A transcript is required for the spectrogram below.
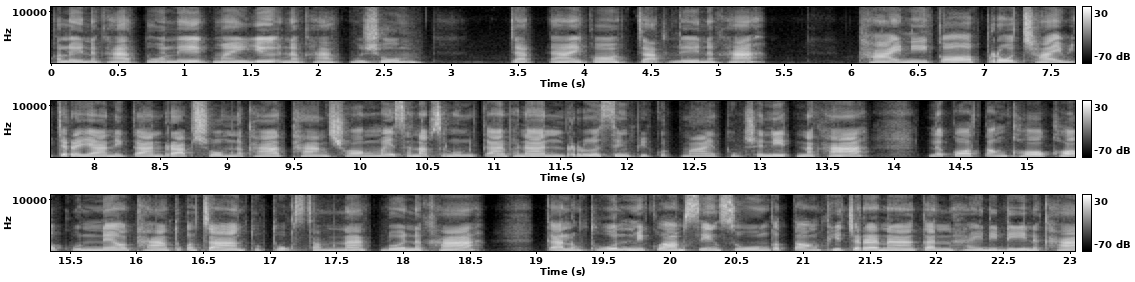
กันเลยนะคะ ตัวเลขไม่เยอะนะคะ ผู้ชม จัดได้ก็จัดเลยนะคะ ท้ายนี้ก็โปรดใช้วิจารณญาณในการรับชมนะคะ ทางช่องไม่สนับสนุนการพนัน หรือสิ่งผิดกฎหมายทุกชนิดนะคะ แล้วก็ต้องขอขอบคุณแนวทางทุกอาจารย์ทุกๆสำนักด้วยนะคะ การลงทุนมีความเสี่ยงสูงก็ต้องพิจารณากันให้ดีๆนะคะ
